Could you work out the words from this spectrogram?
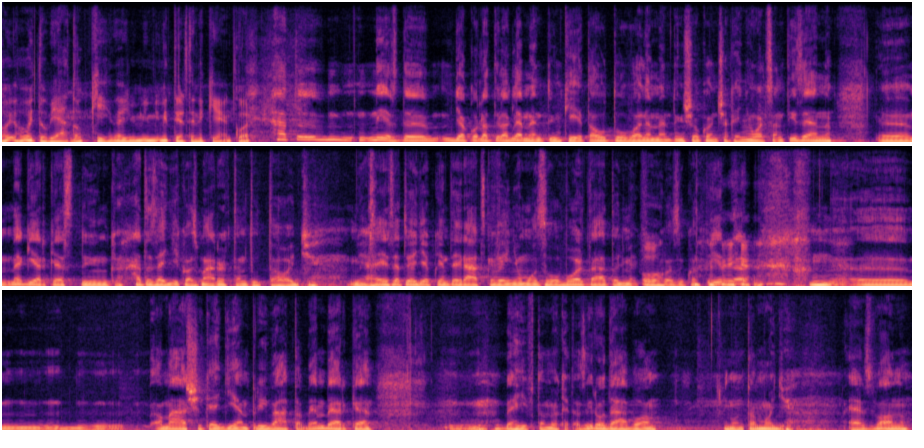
Hogy, hogy dobjátok ki? Mi, mi történik ilyenkor? Hát nézd, gyakorlatilag lementünk két autóval, nem mentünk sokan, csak egy 80-10, megérkeztünk, hát az egyik az már rögtön tudta, hogy mi a helyzet. Ő egyébként egy ráckevény nyomozó volt, tehát hogy megfokozzuk oh. a tétet. A másik egy ilyen privátabb emberke, behívtam őket az irodába, mondtam, hogy ez van,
